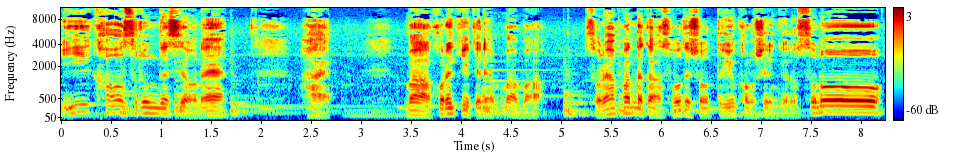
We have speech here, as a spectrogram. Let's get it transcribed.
いい顔するんですよねはいまあこれ聞いてねまあまあそれはファンだからそうでしょうって言うかもしれんけどその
